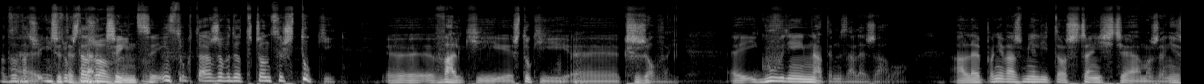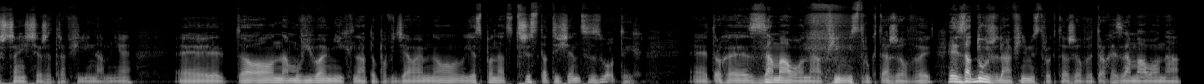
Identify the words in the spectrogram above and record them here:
No to znaczy e, czy też darczyńcy. Instruktażowy dotyczący sztuki, e, walki, sztuki e, krzyżowej. E, I głównie im na tym zależało. Ale ponieważ mieli to szczęście, a może nieszczęście, że trafili na mnie, e, to namówiłem ich na to, powiedziałem, no jest ponad 300 tysięcy złotych. E, Trochę za mało na film instruktażowy, e, za dużo na film instruktażowy, trochę za mało na,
